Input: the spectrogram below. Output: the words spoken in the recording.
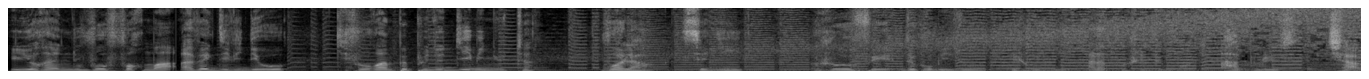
il y aura un nouveau format avec des vidéos qui feront un peu plus de 10 minutes. Voilà, c'est dit. Je vous fais de gros bisous et je vous dis à la prochaine tout le monde. A plus, ciao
